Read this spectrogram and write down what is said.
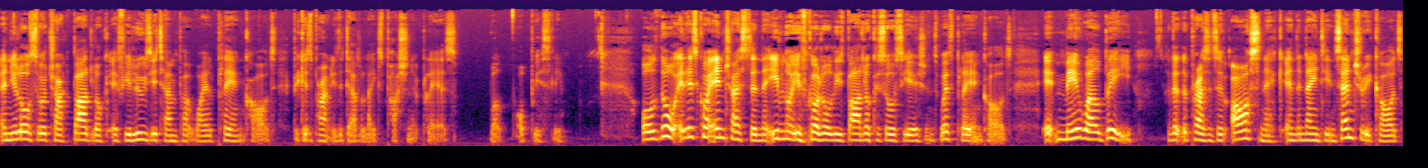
And you'll also attract bad luck if you lose your temper while playing cards, because apparently the devil likes passionate players. Well, obviously. Although it is quite interesting that even though you've got all these bad luck associations with playing cards, it may well be that the presence of arsenic in the 19th century cards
